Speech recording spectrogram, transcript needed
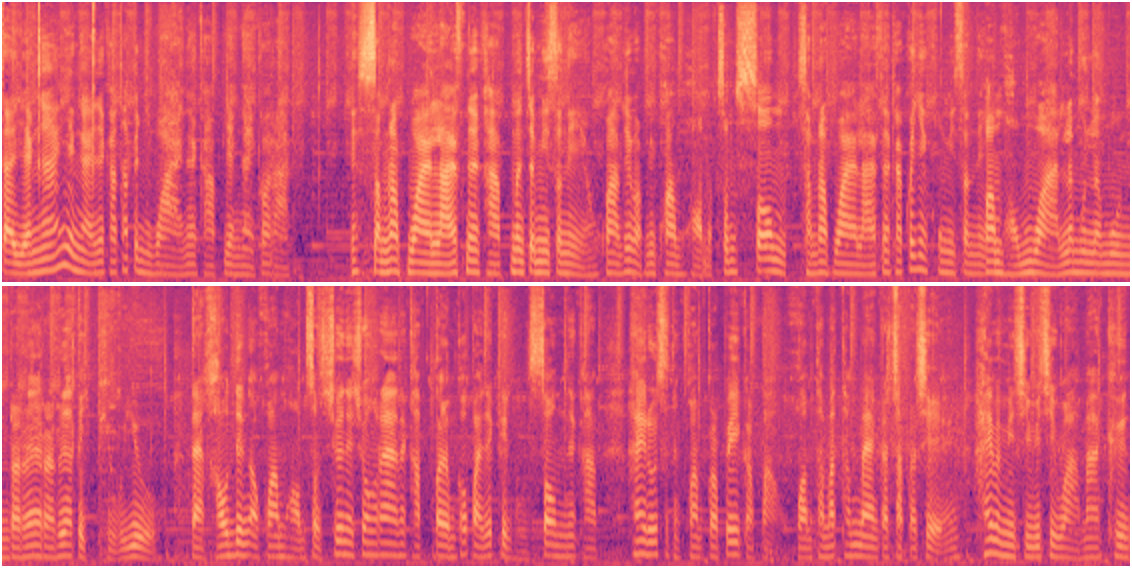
แต่ยังไงยังไงนะครับถ้าเป็น Y นะครับยังไงก็รักสำหรับ Y Life นะครับมันจะมีเสน่ห์ของความที่แบบมีความหอมแบบส้มๆ สำหรับ Y Life นะครับก็ยังคงมีเสน่ห์ความหอมหวานละมุนละมุนระเร่อระเรื่อติดผิวอยู่ แต่เขาดึงเอาความหอมสดชื่นในช่วงแรกนะครับเติมเข้าไปด้วยกลิ่นของส้มนะครับให้รู้สึกถึงความกระปรี้กระเป๋า ความธรรมัดทำแมงกระฉับกระเฉง ให้มันมีชีวิตชีวามากขึ้น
